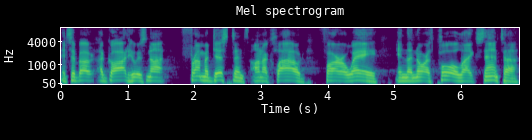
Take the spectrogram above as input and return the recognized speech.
It's about a God who is not from a distance on a cloud far away in the North Pole like Santa,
